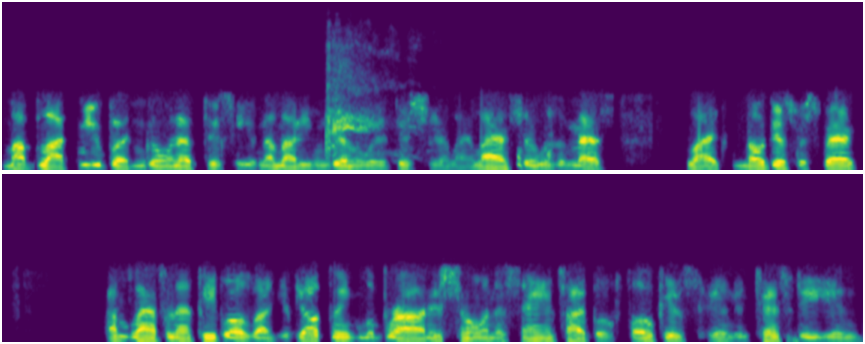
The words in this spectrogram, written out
my block mute button going up this year, and I'm not even dealing with it this year. Like last year was a mess. Like no disrespect, I'm laughing at people. I was like, if y'all think LeBron is showing the same type of focus and intensity and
